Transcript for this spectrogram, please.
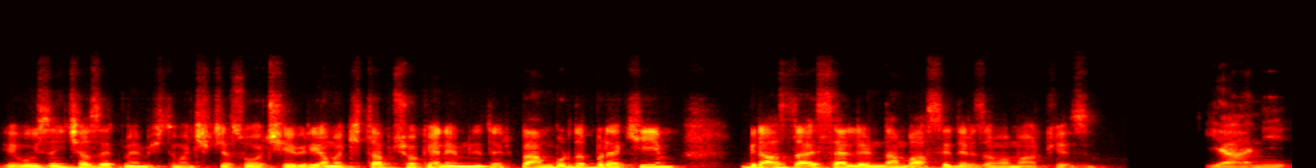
E, o yüzden hiç haz etmemiştim açıkçası o çeviri ama kitap çok önemlidir. Ben burada bırakayım. Biraz da eserlerinden bahsederiz ama Marquez'in. Yani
